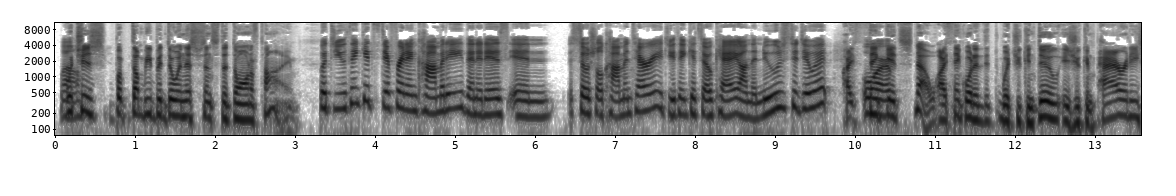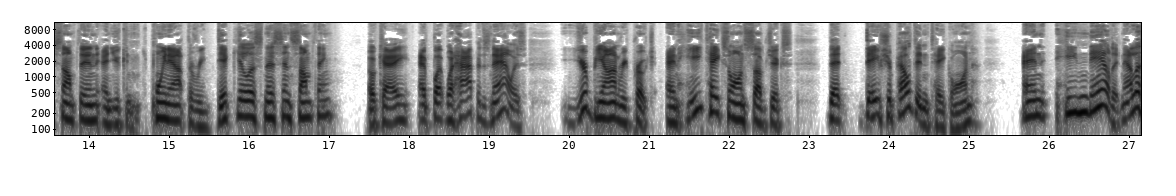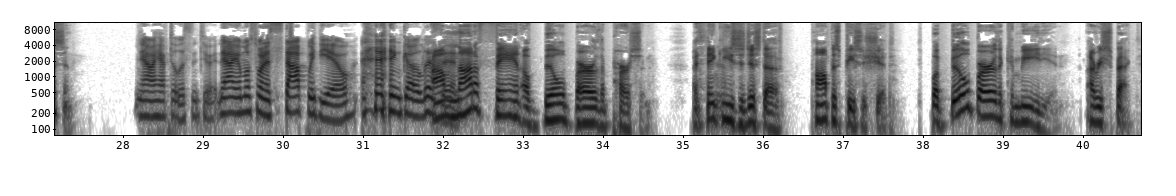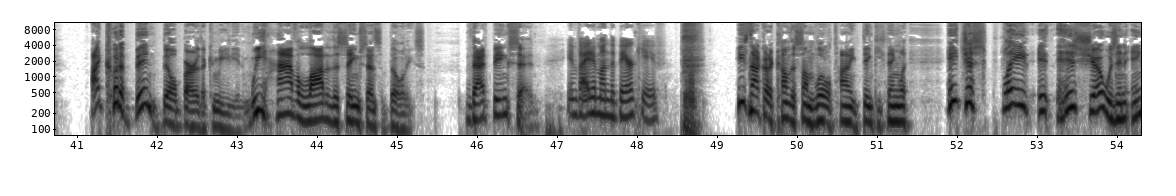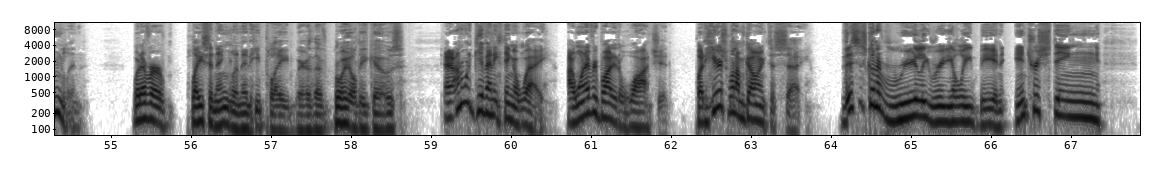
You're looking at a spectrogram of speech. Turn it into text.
Well, Which is, but we've been doing this since the dawn of time. But do you think it's different in comedy than it is in social commentary? Do you think it's okay on the news to do it? I think Or- it's no. I think what it, what you can do is you can parody something and you can point out the ridiculousness in something. Okay, And- but what happens now is you're beyond reproach, and he takes on subjects that Dave Chappelle didn't take on, and he nailed it. Now listen, Now I have to listen to it. Now I almost want to stop with you and go listen. I'm not a fan of Bill Burr the person. I think mm. he's just a pompous piece of shit. But Bill Burr the comedian, I respect. I could have been Bill Burr the comedian. We have a lot of the same sensibilities. that being said, Invite him on the Bear Cave. he's not going to come to some little tiny dinky thing. Like he just played. It, his show was in England, whatever place in England that he played, where the royalty goes. And I don't want to give anything away. I want everybody to watch it. But here's what I'm going to say. This is going to really, really be an interesting.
